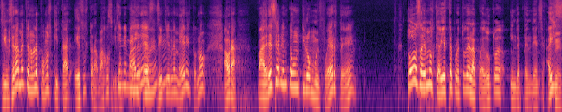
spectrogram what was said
sinceramente no le podemos quitar esos trabajos Sí que tiene mérito, Padres. ¿eh? Sí tiene mérito, ¿no? Ahora, Padres se avientó un tiro muy fuerte, ¿eh? Todos sabemos que había este proyecto del acueducto de Independencia. Ahí Sí,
